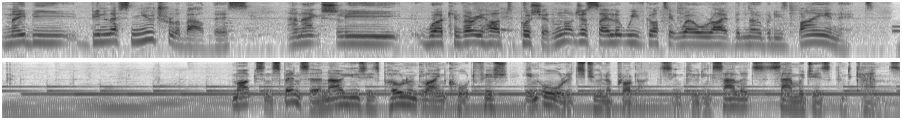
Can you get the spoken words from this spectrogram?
maybe being less neutral about this and actually working very hard to push it and not just say, look, we've got it well right, but nobody's buying it. Marks and Spencer now uses pole and line caught fish in all its tuna products, including salads, sandwiches and cans.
